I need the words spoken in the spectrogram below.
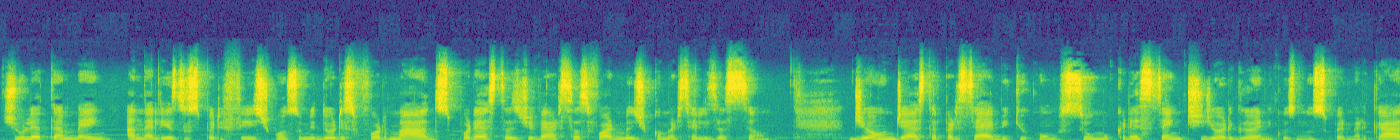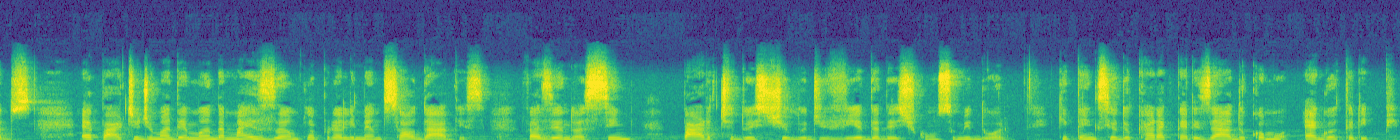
Júlia também analisa os perfis de consumidores formados por estas diversas formas de comercialização, de onde esta percebe que o consumo crescente de orgânicos nos supermercados é parte de uma demanda mais ampla por alimentos saudáveis, fazendo assim parte do estilo de vida deste consumidor, que tem sido caracterizado como egotrip,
